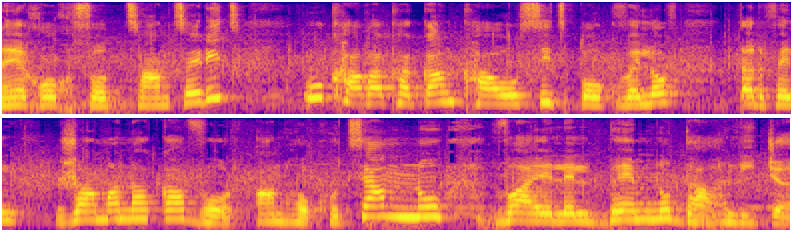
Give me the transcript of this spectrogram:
նեղող սոցցանցերից ու քաղաքական քաոսից պոկվելով տրվել ժամանակավոր անհոգությանն ու վայելել բեմն ու դահլիճը,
